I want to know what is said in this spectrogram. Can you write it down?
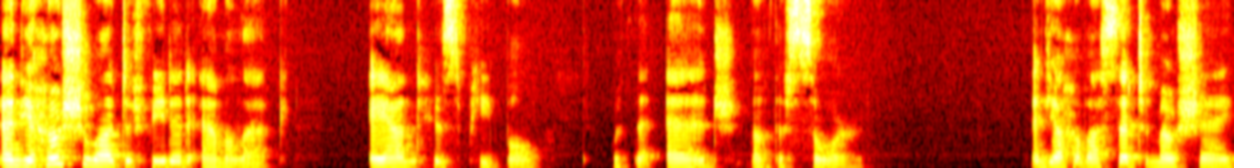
And Yehoshua defeated Amalek and his people with the edge of the sword. And Yahweh said to Moshe,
